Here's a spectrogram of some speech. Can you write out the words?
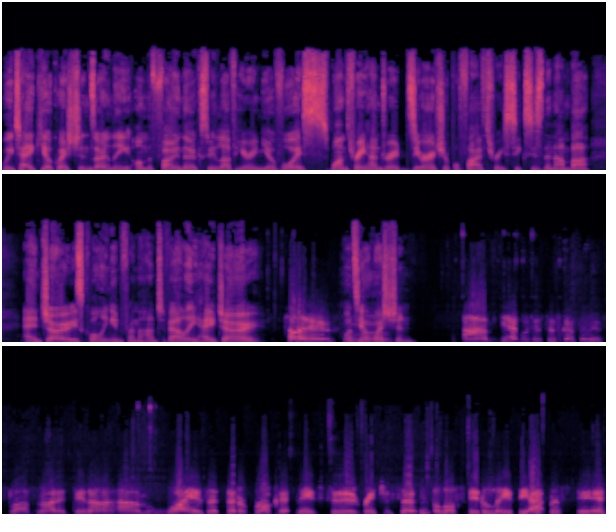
We take your questions only on the phone, though, because we love hearing your voice. 1300 055536 is the number. And Joe is calling in from the Hunter Valley. Hey, Joe. Hello. What's your question? Um, yeah, we are just discussing this last night at dinner. Um, why is it that a rocket needs to reach a certain velocity to leave the atmosphere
